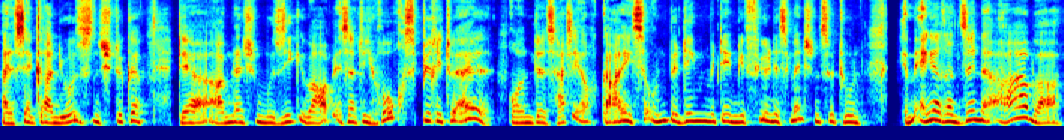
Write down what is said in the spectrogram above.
eines der grandiosesten Stücke der abendländischen Musik überhaupt, ist natürlich hochspirituell. Und es hat ja auch gar nichts unbedingt mit den Gefühlen des Menschen zu tun, im engeren Sinne. Aber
